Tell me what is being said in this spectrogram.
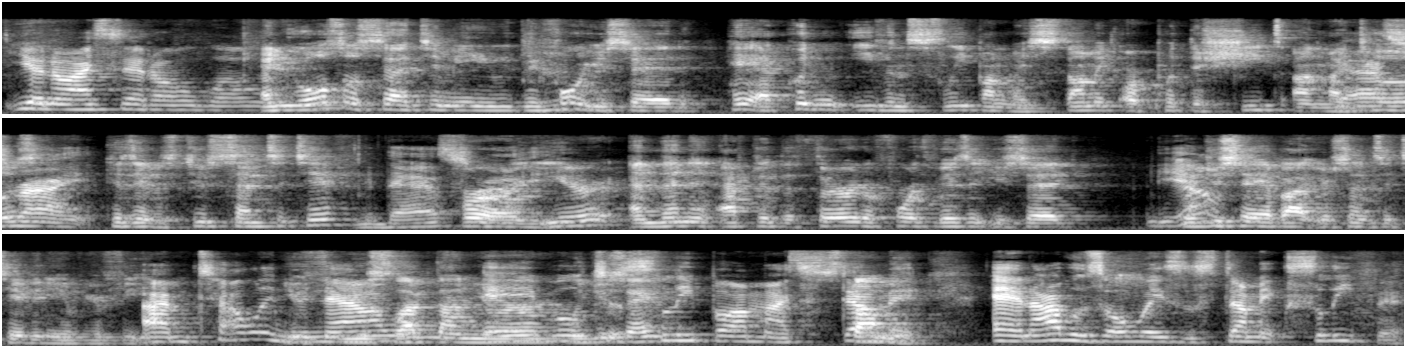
you know, I said, oh, well. And you also said to me before, you mm-hmm. said, "Hey, I couldn't even sleep on my stomach or put the sheets on my That's toes right. because it was too sensitive That's for right. a year." And then after the third or fourth visit, you said, Yeah. "What'd you say about your sensitivity of your feet?" I'm telling you, You- you now slept I'm on your- able to say? sleep on my stomach. Stomach. And I was always a stomach sleeper.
